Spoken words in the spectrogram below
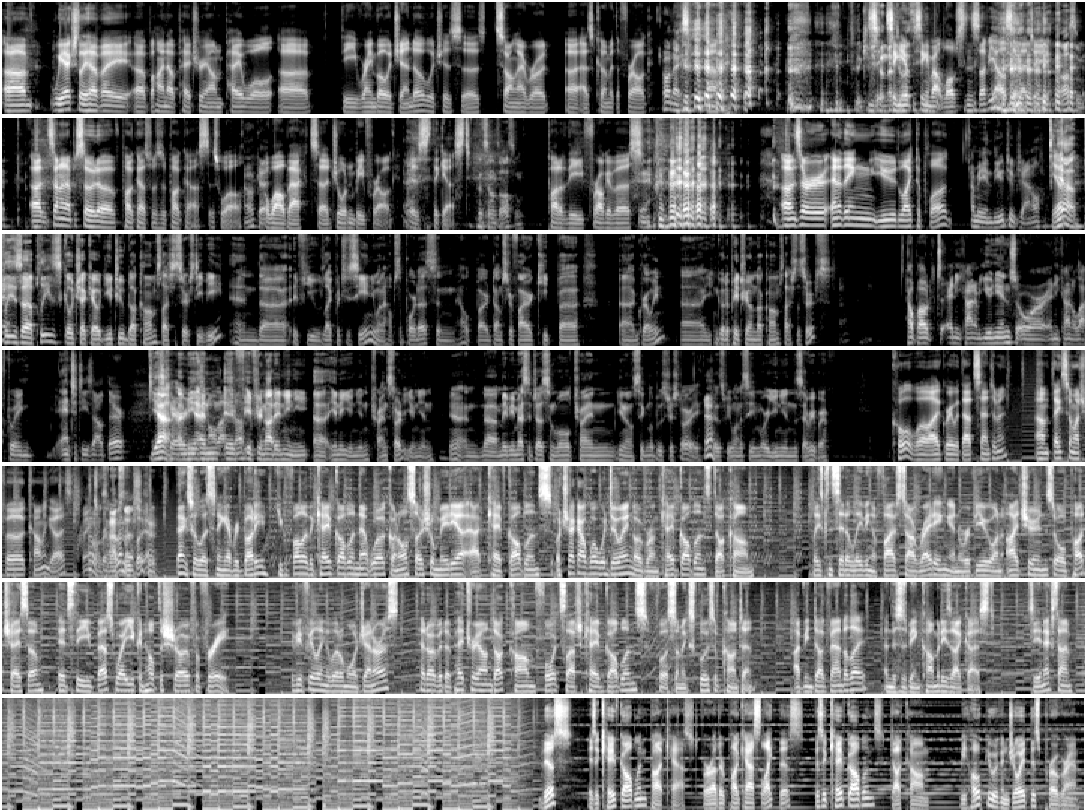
Um, we actually have a uh, behind our Patreon paywall, uh, the Rainbow Agenda, which is a song I wrote uh, as Kermit the Frog, Oh, nice. Can you send that singing singing about lobsters and stuff. Yeah, I'll send that to you. Awesome. Uh, it's on an episode of Podcast versus Podcast as well. Okay. A while back, it's uh, Jordan B. Frog is the guest, That sounds awesome. part of the Frogiverse. um, is there anything you'd like to plug? I mean, the YouTube channel. yeah, please uh, please go check out youtube.com slash the serfs tv and uh, if you like what you see and you want to help support us and help our dumpster fire keep uh, uh, growing uh, you can go to patreon.com slash the serfs Help out any kind of unions or any kind of left wing entities out there. yeah i mean and and if, stuff. if you're not in, any, uh, in a union try and start a union yeah and uh, maybe message us and we'll try and you know signal boost your story Yeah. because we want to see more unions everywhere Cool. Well, I agree with that sentiment. Um, thanks so much for coming, guys. Thanks Oh, for an having absolute us. pleasure Thanks for listening, everybody. You can follow the Cave Goblin Network on all social media at Cave Goblins, or check out what we're doing over on cavegoblins.com. Please consider leaving a five star rating and a review on iTunes or Podchaser. It's the best way you can help the show for free. If you're feeling a little more generous, head over to patreon.com forward slash cavegoblins for some exclusive content. I've been Doug Vandelay, and this has been Comedy Zeitgeist. See you next time. This is a Cave Goblin podcast. For other podcasts like this, visit cavegoblins.com. We hope you have enjoyed this program.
